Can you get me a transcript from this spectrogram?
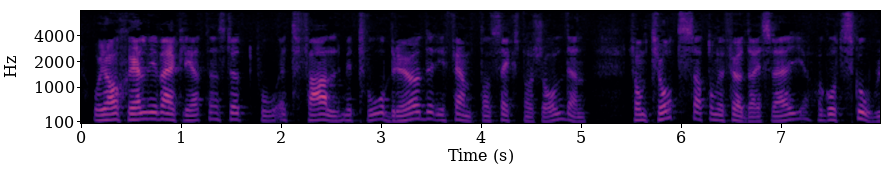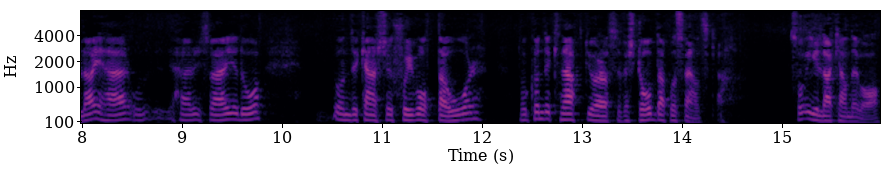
Och jag har själv i verkligheten stött på ett fall med två bröder i 15-16 års åldern som trots att de är födda i Sverige har gått skola i här, här i Sverige då under kanske 7-8 år. De kunde knappt göra sig förstådda på svenska. Så illa kan det vara.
